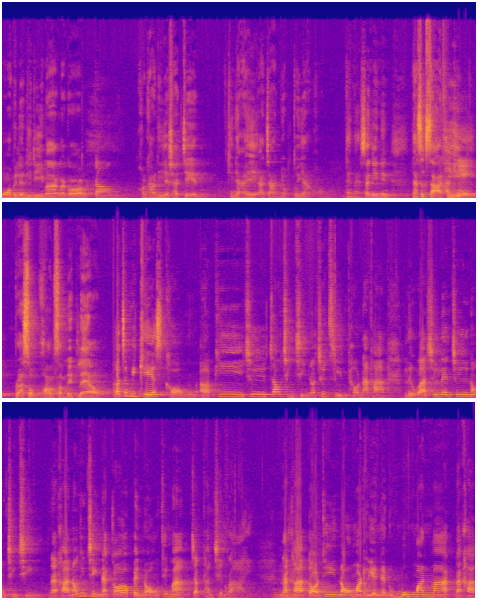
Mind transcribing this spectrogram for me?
ผมว่าเป็นเรื่องที่ดีมากแล้วก็ถูกต้องค่อนข้างที่จะชัดเจนขึ้นอยากให้อาจารย์ยกตัวอย่างของได้ไหมสักนิดหนึ่งนักศึกษาที่โอเคประสบความสำเร็จแล้ว ก็จะมีเคสของเออพี่ชื่อเจ้าชิงชิงเนาะชื่อจีนเขานะคะ หรือว่าชื่อเล่นชื่อน้องชิงชิงนะคะ น้องชิงชิงเนี่ยก็เป็นน้องที่มาจากทางเชียงราย นะคะ ตอนที่น้องมาเรียนเนี่ยดูมุ่งมั่นมากนะคะ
